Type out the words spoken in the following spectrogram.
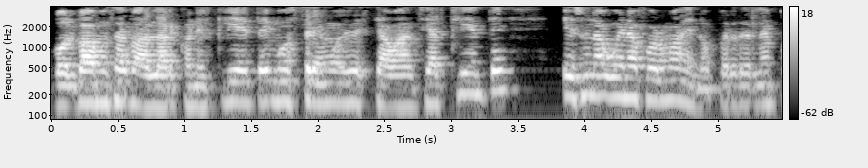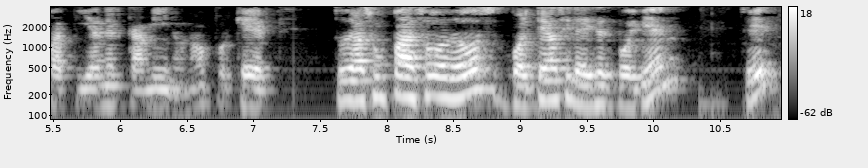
volvamos a hablar con el cliente, mostremos este avance al cliente, es una buena forma de no perder la empatía en el camino, ¿no? Porque tú das un paso o dos, volteas y le dices, voy bien, ¿sí?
